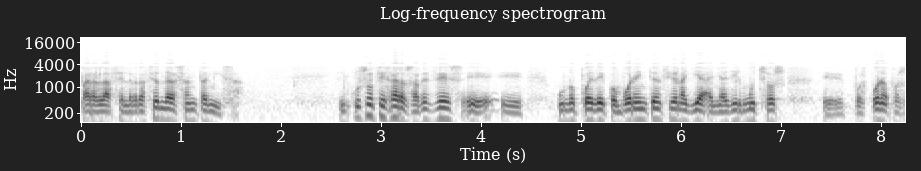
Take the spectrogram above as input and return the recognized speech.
para la celebración de la Santa Misa. Incluso, fijaros, a veces eh, uno puede con buena intención añadir muchos, pues bueno, pues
